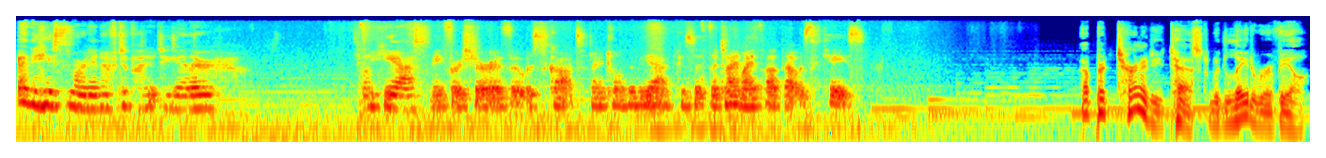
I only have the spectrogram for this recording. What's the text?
And he's smart enough to put it together. Like, he asked me for sure if it was Scott's, and I told him yeah, because at the time I thought that was the case. A paternity test would later reveal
